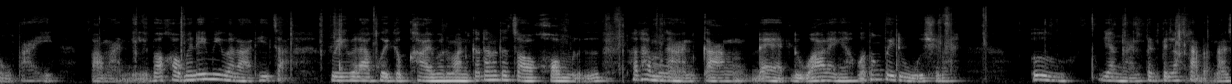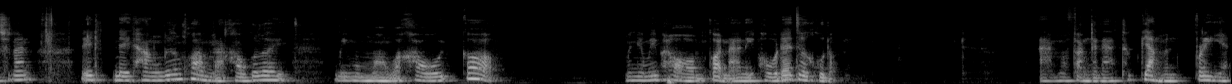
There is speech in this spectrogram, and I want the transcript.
ลงไปประมาณนี้ เพราะเขาไม่ได้มีเวลาที่จะมีเวลาคุยกับใครวันๆก็นั่งแต่จอคอมหรือถ้าทำงานกลางแดดหรือว่าอะไรเงี้ยก็ต้องไปดูใช่ไหมเอออย่างนั้นเป็นเป็นลักษณะแบบนั้นฉะนั้นในในทางเรื่องความรักเขาก็เลยมีมุมมองว่าเขาก็ มันยังไม่พร้อมก่อนหน้านี้เพราะว่าได้เจอคุณ อะมาฟังกันนะ ทุกอย่างมันเปลี่ยน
